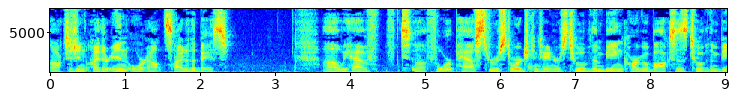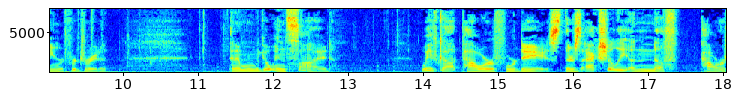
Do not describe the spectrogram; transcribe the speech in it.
oxygen either in or outside of the base. Uh, we have uh, four pass through storage containers, two of them being cargo boxes, two of them being refrigerated. And then when we go inside, we've got power for days. There's actually enough power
